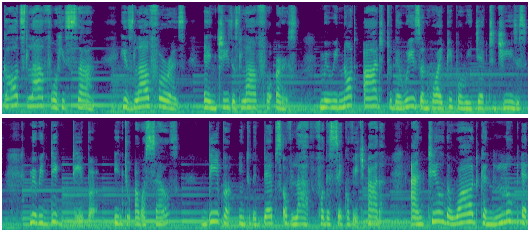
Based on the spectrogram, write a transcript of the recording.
God's love for His Son, His love for us, and Jesus' love for us. May we not add to the reason why people reject Jesus. May we dig deeper into ourselves, deeper into the depths of love for the sake of each other, until the world can look at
